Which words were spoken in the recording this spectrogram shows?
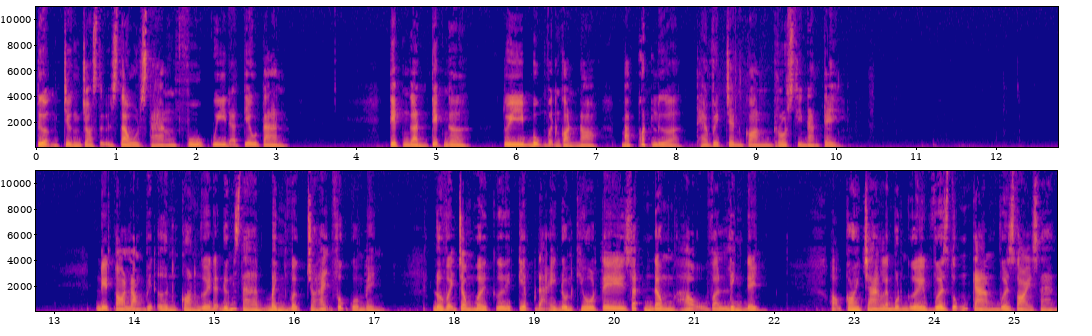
tượng trưng cho sự giàu sang phú quý đã tiêu tan. Tiếc ngần tiếc ngơ, tuy bụng vẫn còn no, bác quất lừa theo vết chân con Rosinante. Để tỏ lòng biết ơn con người đã đứng ra bênh vực cho hạnh phúc của mình, đôi vợ chồng mới cưới tiếp đãi Don Quixote rất nồng hậu và linh đình. Họ coi chàng là một người vừa dũng cảm vừa giỏi giang,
